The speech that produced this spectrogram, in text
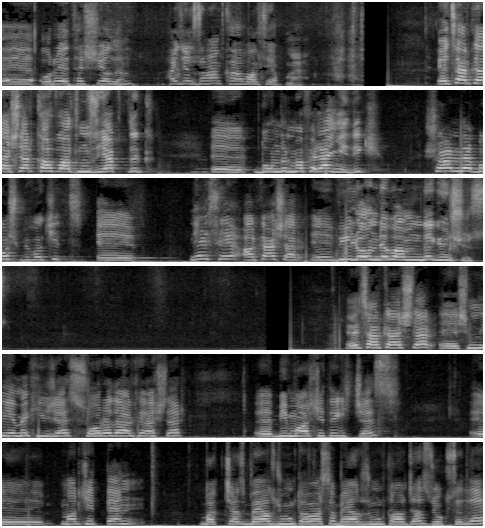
ee, oraya taşıyalım. Hadi o zaman kahvaltı yapmaya. Evet arkadaşlar kahvaltımızı yaptık. Ee, dondurma falan yedik. Şu anda boş bir vakit. Ee, neyse arkadaşlar e, vlogun devamında görüşürüz. Evet arkadaşlar e, şimdi yemek yiyeceğiz. Sonra da arkadaşlar e, bir markete gideceğiz. E, marketten bakacağız. Beyaz yumurta varsa beyaz yumurta alacağız. Yoksa da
